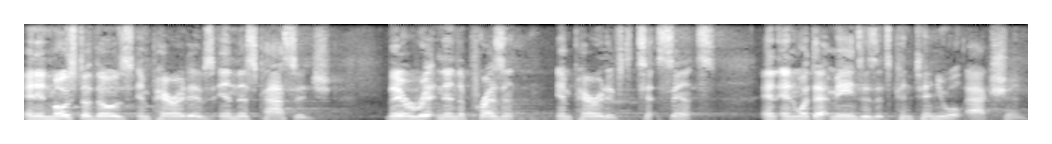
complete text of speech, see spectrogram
And in most of those imperatives in this passage, they are written in the present imperative t- sense. And, and what that means is it's continual action.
